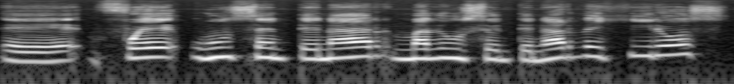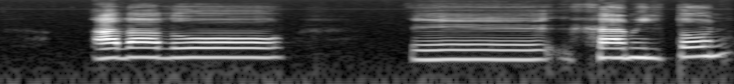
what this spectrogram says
eh, fue un centenar, más de un centenar de giros ha dado Hamilton.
